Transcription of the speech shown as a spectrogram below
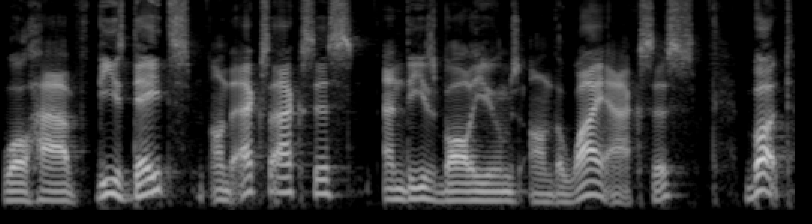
we'll have these dates on the x-axis and these volumes on the y-axis. But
